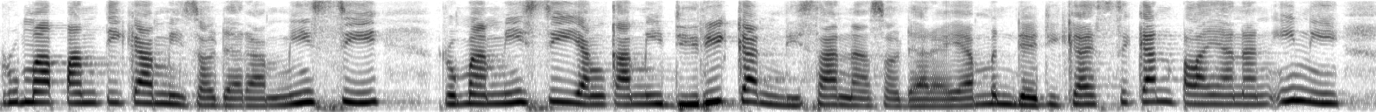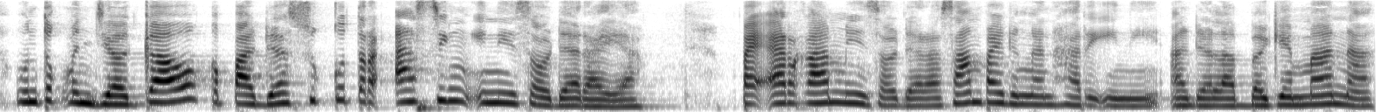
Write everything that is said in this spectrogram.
rumah panti kami saudara. Misi rumah misi yang kami dirikan di sana saudara ya mendedikasikan pelayanan ini untuk menjaga kepada suku terasing ini saudara ya PR kami saudara sampai dengan hari ini adalah bagaimana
